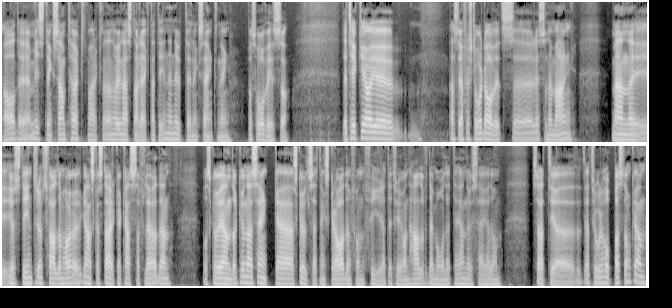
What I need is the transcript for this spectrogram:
Ja, det är misstänksamt högt. Marknaden har ju nästan räknat in en utdelningssänkning på så vis. Så det tycker jag ju Alltså jag förstår Davids eh, resonemang. Men eh, just i Intrums fall, de har ganska starka kassaflöden och ska ju ändå kunna sänka skuldsättningsgraden från 4 till 3,5 där målet är nu säger de. Så att jag, jag tror och hoppas de kan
